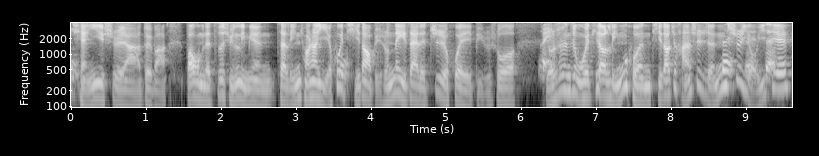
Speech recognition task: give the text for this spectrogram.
潜意识呀，对吧？包括我们在咨询里面，在临床上也会提到，比如说内在的智慧，比如说。有时候甚至我会提到灵魂，提到就好像是人是有一些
